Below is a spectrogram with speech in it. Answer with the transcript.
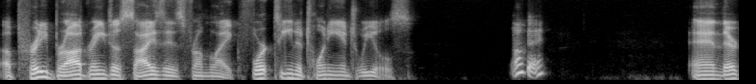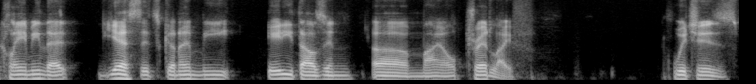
a pretty broad range of sizes from like 14 to 20 inch wheels. Okay. And they're claiming that, yes, it's going to meet 80,000 uh, mile tread life, which is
